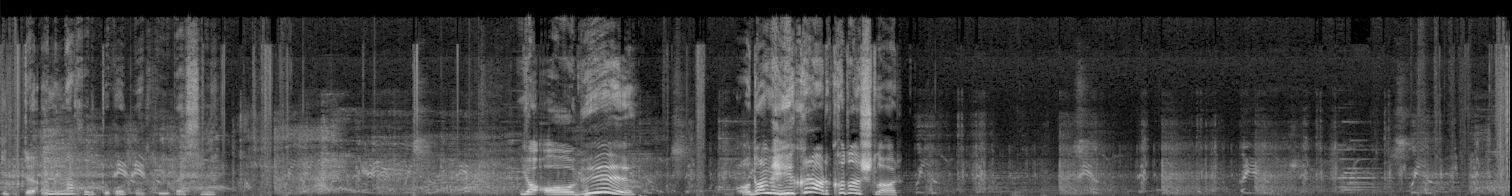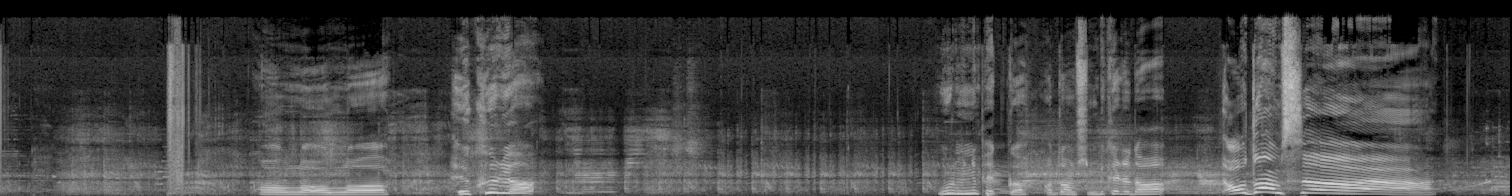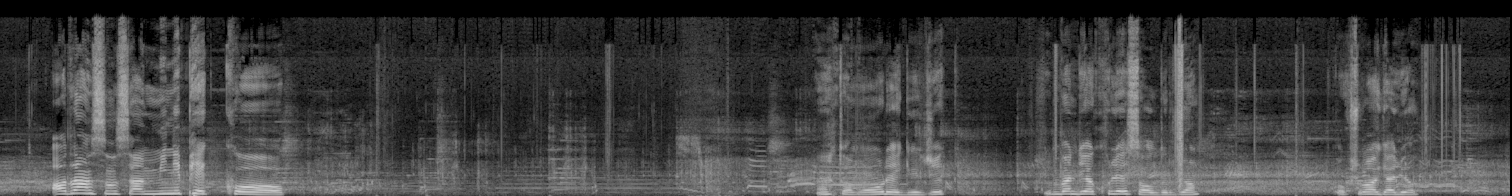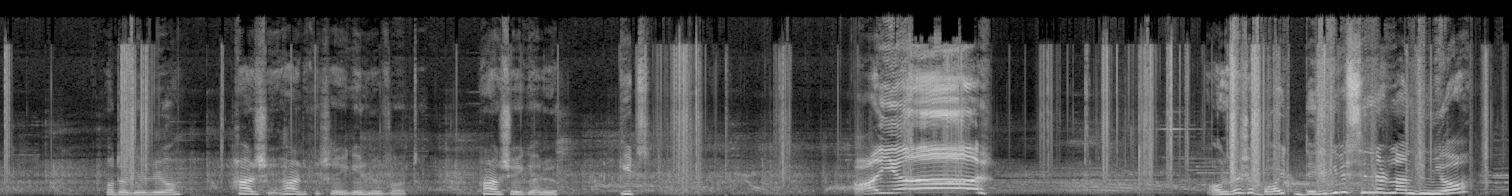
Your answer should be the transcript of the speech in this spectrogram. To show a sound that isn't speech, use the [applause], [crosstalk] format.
Gitti önüme kurdu oradan kulübesini. Ya abi. Adam hacker arkadaşlar. Allah Allah. Hacker ya. Vur mini Pekka. Adamsın. Bir kere daha. Adamsın. Adamsın sen mini Pekko. Heh, tamam oraya girecek. Şimdi ben diğer kuleye saldıracağım. Okçular geliyor. O da geliyor. Her şey, her şey geliyor zaten. Her şey geliyor. Git. Hayır. Arkadaşlar bay, deli gibi sinirlendim ya.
